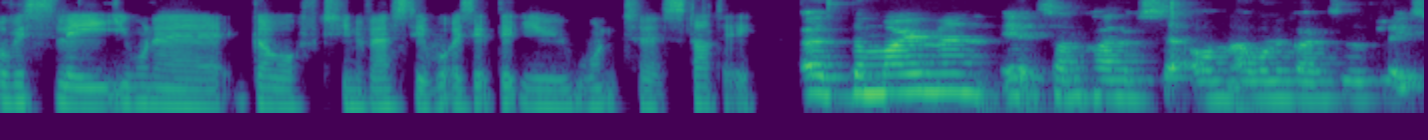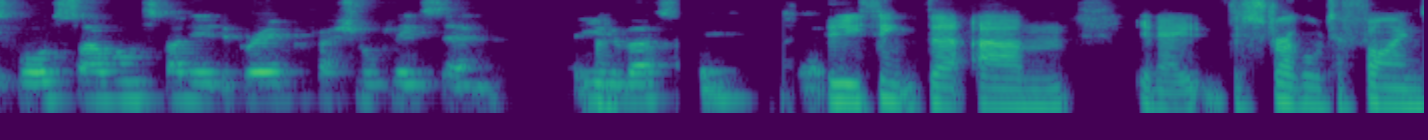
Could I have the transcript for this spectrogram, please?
obviously you want to go off to university. What is it that you want to study? At the moment it's i'm kind of set on i want to go into the police force so i want to study a degree in professional policing at university. So. do you think that um, you know the struggle to find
